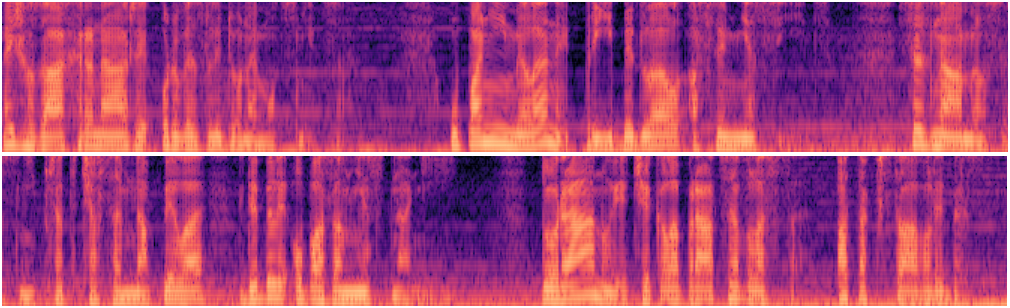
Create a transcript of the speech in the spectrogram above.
než ho záchranáři odvezli do nemocnice. U paní Mileny prý bydlel asi měsíc. Seznámil se s ní před časem na pile, kde byli oba zaměstnaní. To ráno je čekala práce v lese a tak vstávali brzy.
